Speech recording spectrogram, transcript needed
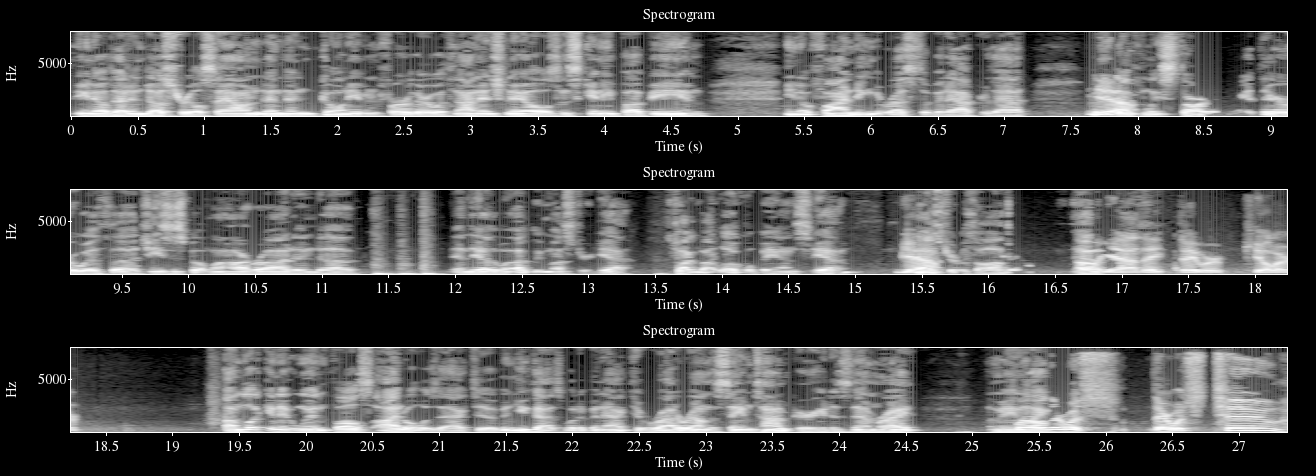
you know, that industrial sound and then going even further with Nine Inch Nails and Skinny Puppy and, you know, finding the rest of it after that. But it Yeah. definitely started right there with uh, Jesus Built My Hot Rod and uh, and the other one, Ugly Mustard. Yeah, talking about local bands. Yeah, Yeah. Mustard was awesome. Oh yeah, they they were killer. I'm looking at when False Idol was active, and you guys would have been active right around the same time period as them, right? I mean, Well, like there was there was two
